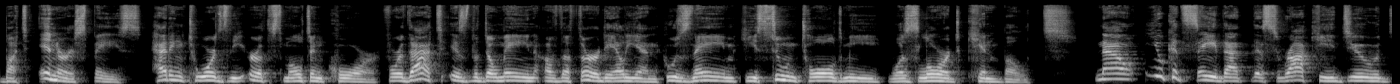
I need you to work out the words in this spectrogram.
but inner space, heading towards the Earth's molten core. For that is the domain of the third alien, whose name he soon told me was Lord Kinbote. Now, you could say that this Rocky dude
